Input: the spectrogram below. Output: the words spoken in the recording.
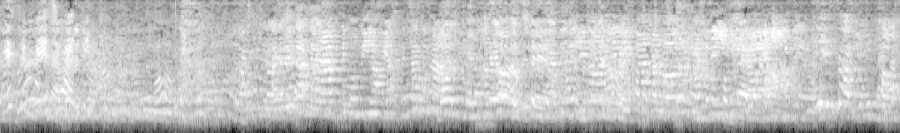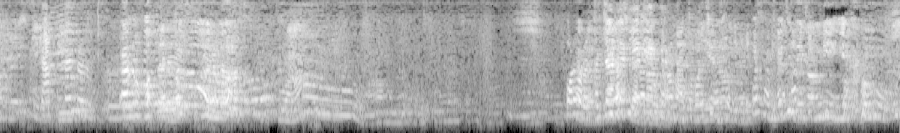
Questo invece è di... Aspettate un attimo, aspettate un attimo. Dolce, Sta prendendo un po' dei bambini comunque.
